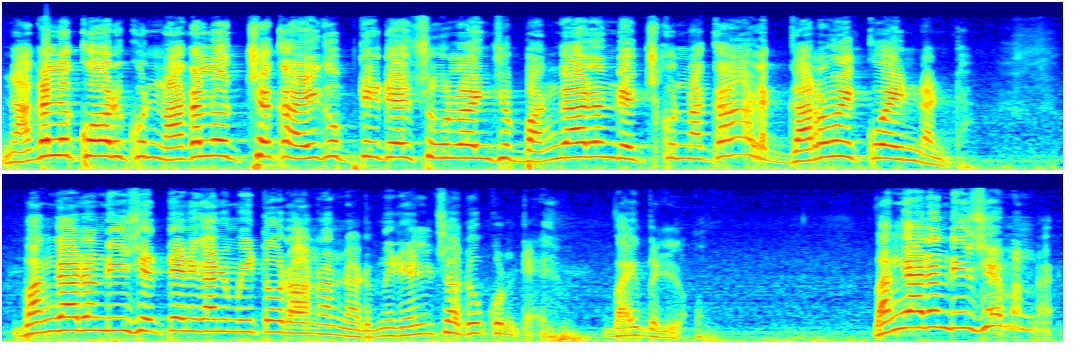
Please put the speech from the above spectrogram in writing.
నగలు కోరుకు నగలు వచ్చాక ఐగుప్తి దేశంలోంచి బంగారం తెచ్చుకున్నాక వాళ్ళకి గర్వం ఎక్కువైందంట. బంగారం తీసేస్తేనే కానీ మీతో రానన్నాడు. మీరు వెళ్ళి చదువుకుంటే బైబిల్లో. బంగారం తీసేయమన్నాడు.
